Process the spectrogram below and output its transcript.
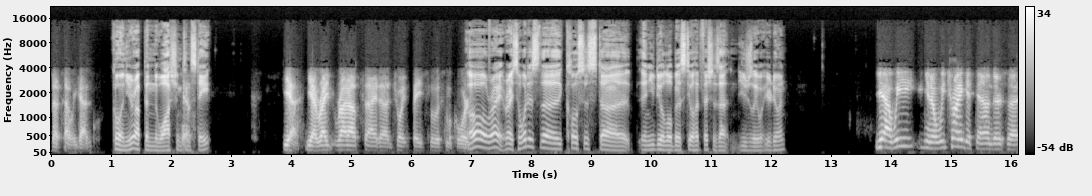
that's how we got it. Cool. And you're up in the Washington Yeah. State. Yeah, yeah, right, right outside uh, Joint Base Lewis McChord. Oh, right, right. So, what is the closest? Uh, and you do a little bit of steelhead fishing. Is that usually what you're doing? Yeah, we, you know, we try and get down. There's a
